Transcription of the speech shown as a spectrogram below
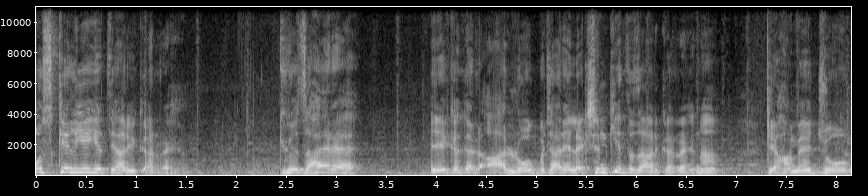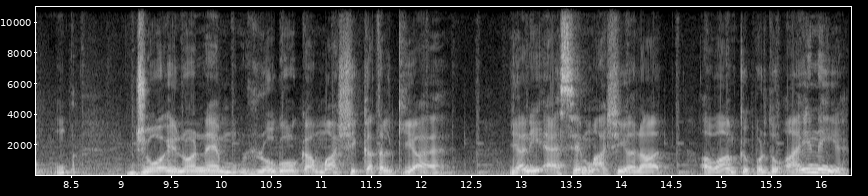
उसके लिए ये तैयारी कर रहे हैं। क्योंकि ज़ाहिर है, एक अगर आ, लोग बेचारे इलेक्शन की इंतज़ार कर रहे हैं ना, कि हमें जो जो इन्होंने लोगों का माशी कत्ल किया है, यानी ऐसे माशी हालात आवाम के ऊपर तो आए नहीं हैं।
